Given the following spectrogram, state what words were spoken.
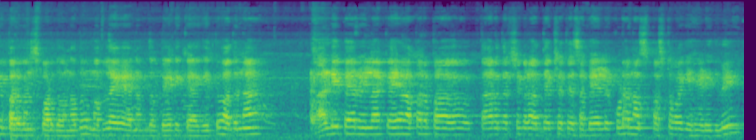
ಆಗಿ ಪರಿಗಣಿಸಬಾರ್ದು ಅನ್ನೋದು ಮೊದಲೇ ನಮ್ಮದು ಬೇಡಿಕೆ ಆಗಿತ್ತು ಅದನ್ನ ಆರ್ ಡಿ ಪಿ ಆರ್ ಇಲಾಖೆಯ ಅಪರ ಕಾರ್ಯದರ್ಶಿಗಳ ಅಧ್ಯಕ್ಷತೆ ಸಭೆಯಲ್ಲಿ ಕೂಡ ನಾವು ಸ್ಪಷ್ಟವಾಗಿ ಹೇಳಿದ್ವಿ.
